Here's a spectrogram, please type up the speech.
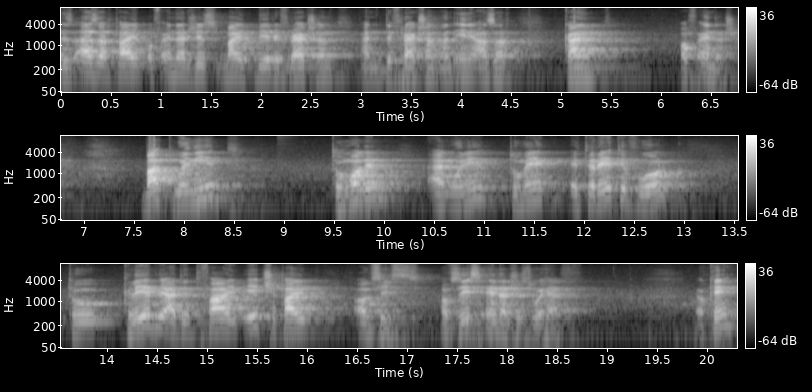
is other type of energies, might be refraction and diffraction and any other kind of energy. But we need to model and we need to make iterative work to clearly identify each type of this, of these energies we have. Okay?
